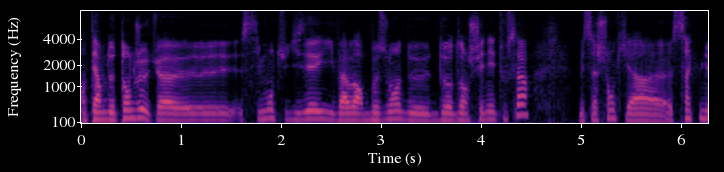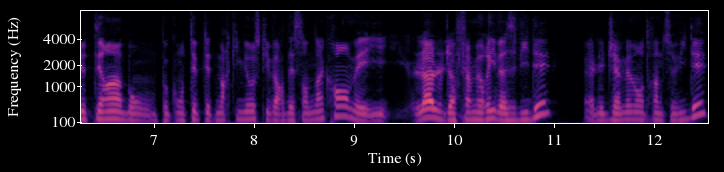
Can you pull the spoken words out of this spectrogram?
En termes de temps de jeu, tu vois, Simon, tu disais il va avoir besoin de d'enchaîner tout ça, mais sachant qu'il y a 5 minutes de terrain, bon, on peut compter peut-être Marquinhos qui va redescendre d'un cran, mais là l'infirmerie va se vider, elle est déjà même en train de se vider.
